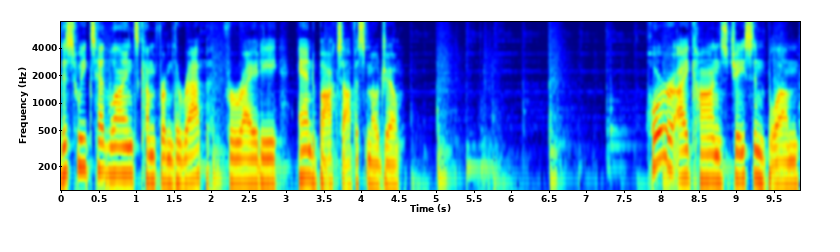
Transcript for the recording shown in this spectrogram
This week's headlines come from The Wrap, Variety, and Box Office Mojo. Horror icons Jason Blum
